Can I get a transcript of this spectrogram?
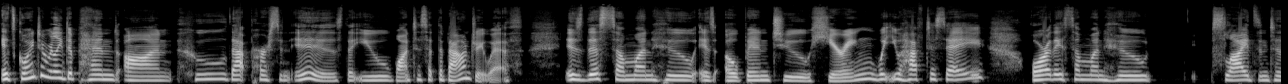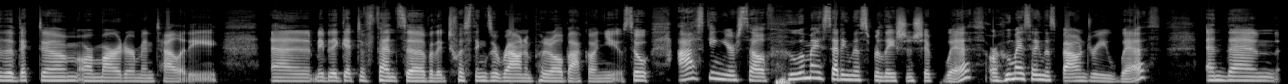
It's going to really depend on who that person is that you want to set the boundary with. Is this someone who is open to hearing what you have to say? Or are they someone who slides into the victim or martyr mentality. And maybe they get defensive or they twist things around and put it all back on you. So asking yourself, who am I setting this relationship with? Or who am I setting this boundary with? And then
